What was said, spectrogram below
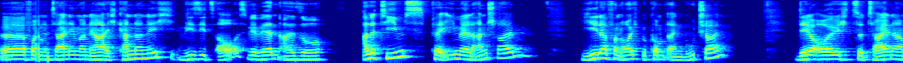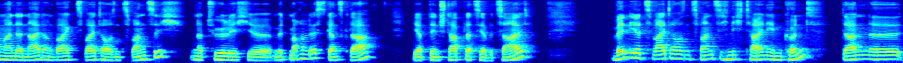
äh, von den Teilnehmern, ja, ich kann da nicht. Wie sieht's aus? Wir werden also alle Teams per E-Mail anschreiben. Jeder von euch bekommt einen Gutschein, der euch zur Teilnahme an der Night on Bike 2020 natürlich äh, mitmachen lässt, ganz klar. Ihr habt den Startplatz ja bezahlt. Wenn ihr 2020 nicht teilnehmen könnt, dann äh,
